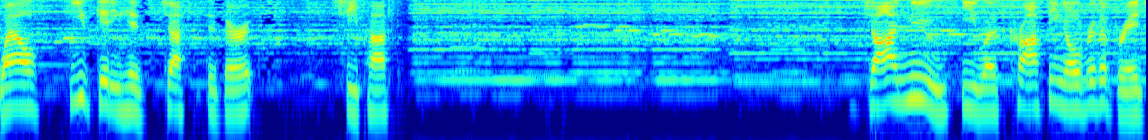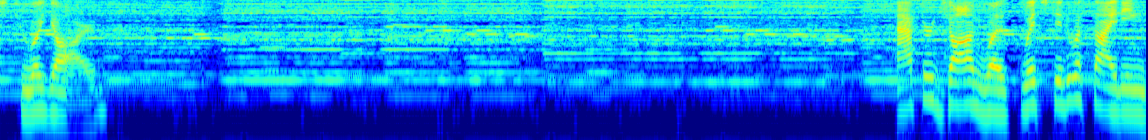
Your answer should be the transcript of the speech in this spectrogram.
Well, he's getting his just desserts, she puffed. John knew he was crossing over the bridge to a yard. After John was switched into a siding,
